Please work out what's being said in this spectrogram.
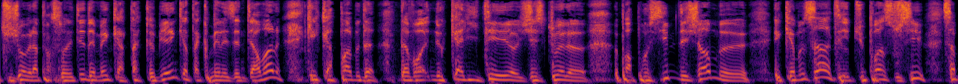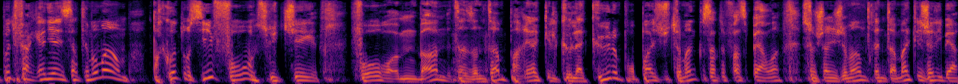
Tu joues avec la personnalité des mecs qui attaquent bien, qui attaquent bien les intervalles, qui est capable d'avoir une qualité euh, gestuelle euh, pas possible des jambes, euh, et comme ça, tu tu penses aussi, ça peut te faire gagner à un certain moment. Par contre aussi, faut switcher, faut euh, bah, de temps en temps parer à quelques lacunes pour pas justement que ça te fasse perdre ce changement entre Ntamak et Jalibert.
